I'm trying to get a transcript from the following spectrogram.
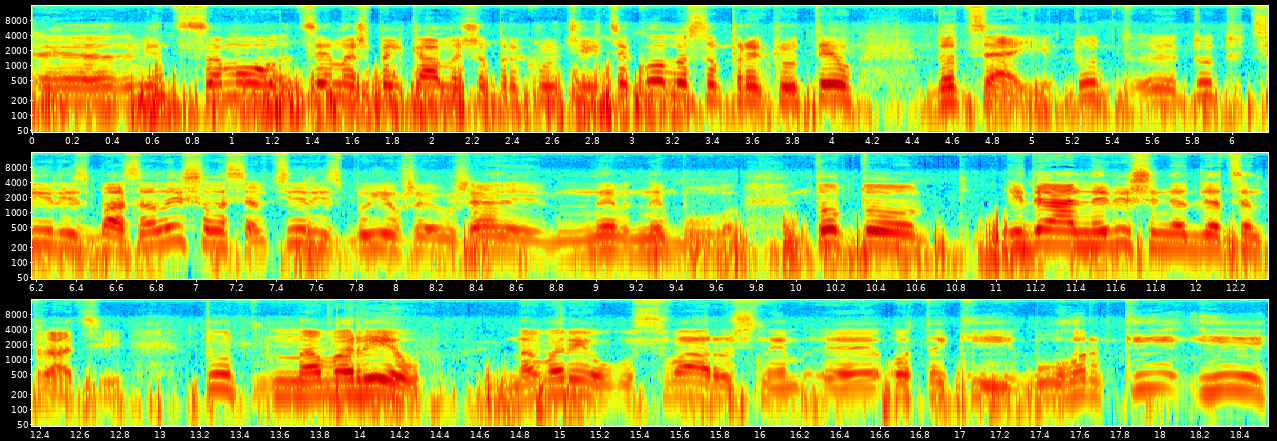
е, від самого цими шпильками, що прикручується колесо, прикрутив до цієї. Тут, е, тут в різьба залишилася, а в цій різьбі вже, вже не, не було. Тобто ідеальне рішення для центрації. Тут наварив, наварив у сварочним е, отакі бугорбки і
